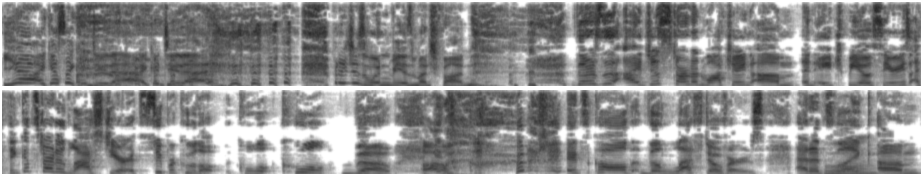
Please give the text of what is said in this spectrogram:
Yeah, I guess I could do that. I could do that. but it just wouldn't be as much fun. There's a, I just started watching um an HBO series. I think it started last year. It's super cool though. Cool cool though. Oh. It's, called, it's called The Leftovers. And it's Ooh. like um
